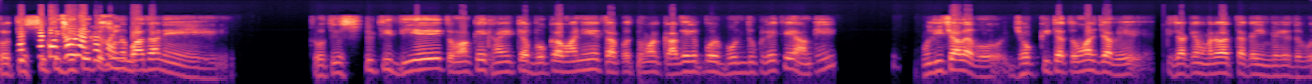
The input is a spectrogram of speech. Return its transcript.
প্রতিশ্রুতি দিতে কোনো বাধা নেই। প্রতিশ্রুতি দিয়ে তোমাকে খানিকটা বোকা বানিয়ে তারপর তোমার কাঁধের উপর বন্দুক রেখে আমি গুলি চালাবো ঝক্কিটা তোমার যাবে যাকে মারার তাকেই মেরে দেবো।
